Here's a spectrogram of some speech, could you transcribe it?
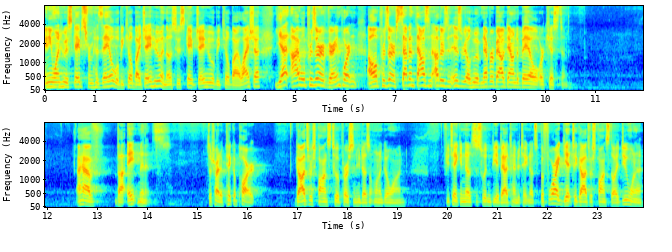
Anyone who escapes from Hazael will be killed by Jehu, and those who escape Jehu will be killed by Elisha. Yet I will preserve, very important, I will preserve 7,000 others in Israel who have never bowed down to Baal or kissed him. I have about eight minutes to try to pick apart God's response to a person who doesn't want to go on. If you're taking notes, this wouldn't be a bad time to take notes. Before I get to God's response, though, I do want to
